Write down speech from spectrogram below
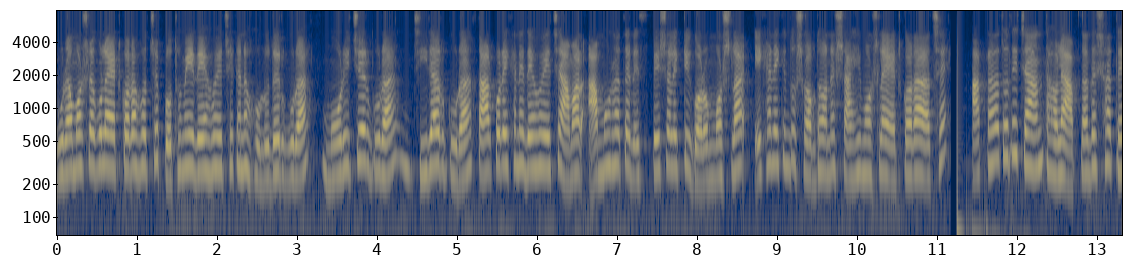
গুঁড়া মশলাগুলো অ্যাড করা হচ্ছে। প্রথমেই দেওয়া হয়েছে এখানে হলুদের গুঁড়া, মরিচের গুঁড়া, জিরার গুঁড়া। তারপর এখানে দেওয়া হয়েছে আমার আম্মুর হাতের স্পেশাল একটি গরম মশলা। এখানে কিন্তু সব ধরনের শাহি মশলা অ্যাড করা আছে। আপনারা যদি চান, তাহলে আপনাদের সাথে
